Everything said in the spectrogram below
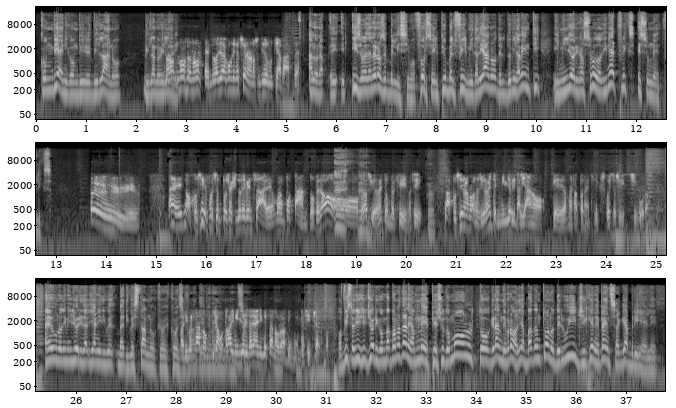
Convieni con Villano? Villano Villani? No, no, no, eh, della comunicazione non ho sentito l'ultima parte. Allora, eh, Isole delle Rose è bellissimo, forse il più bel film italiano del 2020, il migliore in assoluto di Netflix e su Netflix. Eh. Eh, no, così forse un po', cioè, ci dovrei pensare, un, un po' tanto, però, eh, però eh. sicuramente è un bel film, sì. Eh. Ah, posso dire una cosa, sicuramente il miglior italiano che ha mai fatto Netflix, questo sì, sicuro. È uno dei migliori italiani di, que- beh, di quest'anno, come, come di quest'anno diciamo tra i migliori italiani di quest'anno probabilmente, sì, certo. Ho visto Dieci giorni con Babbo Natale, a me è piaciuto molto, grande prova di Abbatantuono De Luigi, che ne pensa Gabriele?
